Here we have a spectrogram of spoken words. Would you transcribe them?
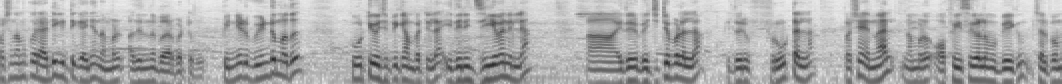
പക്ഷെ നമുക്ക് ഒരു അടി കിട്ടി കഴിഞ്ഞാൽ നമ്മൾ അതിൽ നിന്ന് വേർപെട്ട് പോകും. പിന്നീട് വീണ്ടും അത് കൂട്ടി യോജിപ്പിക്കാൻ പറ്റില്ല. ഇതിന് ജീവനില്ല. ഇതൊരു വെജിറ്റബിൾ അല്ല. ഇതൊരു ഫ്രൂട്ടല്ല അല്ല. പക്ഷേ എന്നാൽ നമ്മൾ ഓഫീസുകളിലും ഉപയോഗിക്കും. ചിലപ്പം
